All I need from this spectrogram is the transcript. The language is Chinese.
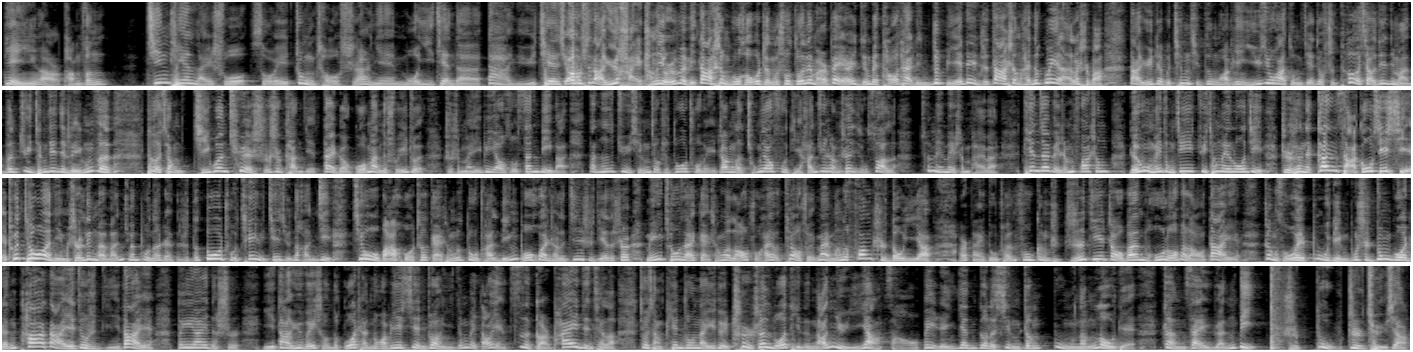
电影耳旁风。今天来说，所谓众筹十二年磨一剑的大鱼千寻啊，不是大鱼海棠。有人问比大圣如何，我只能说昨天晚上贝尔已经被淘汰了，你就别惦记大圣还能归来了是吧？大鱼这部清奇的动画片，一句话总结就是特效接近满分，剧情接近零分。特效奇观确实是看见，代表国漫的水准，只是没必要做三 D 版。但它的剧情就是多处违章了，琼瑶附体，韩剧上身也就算了，村民为什么排外？天灾为什么发生？人物没动机，剧情没逻辑，只剩下干撒狗血写春秋啊！你们是另外完全不能忍的是它多处千与千寻的痕迹，就把。火车改成了渡船，灵婆换上了金世杰的声，煤球仔改成了老鼠，还有跳水卖萌的方式都一样。而摆渡船夫更是直接照搬胡萝卜老大爷。正所谓不顶不是中国人，他大爷就是你大爷。悲哀的是，以大鱼为首的国产动画片现状已经被导演自个儿拍进去了，就像片中那一对赤身裸体的男女一样，早被人阉割了性征，不能露点，站在原地是不知去向。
